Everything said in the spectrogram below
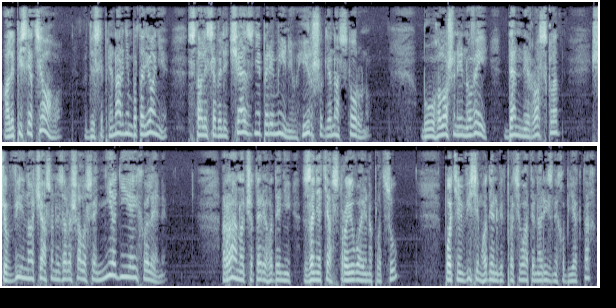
Але після цього в дисциплінарнім батальйоні сталися величезні переміни в гіршу для нас сторону. Був оголошений новий денний розклад, щоб вільного часу не залишалося ні однієї хвилини. Рано 4 години заняття строєвої на плацу, потім 8 годин відпрацювати на різних об'єктах,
